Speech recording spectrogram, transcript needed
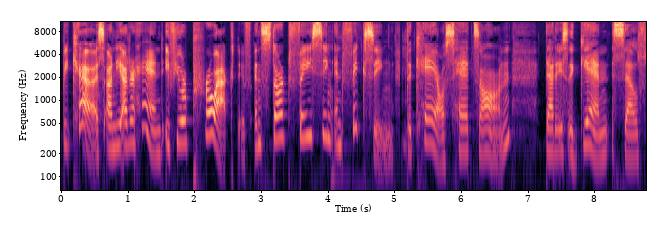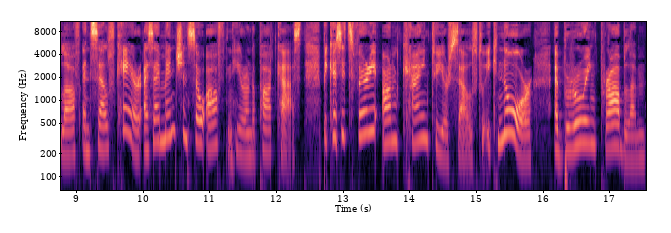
Because, on the other hand, if you're proactive and start facing and fixing the chaos heads on, that is again self love and self care, as I mention so often here on the podcast, because it's very unkind to yourself to ignore a brewing problem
